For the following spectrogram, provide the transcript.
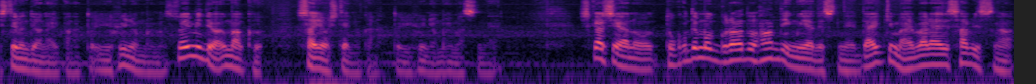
してるんではないかなというふうに思います。そういう意味ではうまく採用してるのかなというふうに思いますね。しかしあのどこでもグラウドファンディングやですね代金前払いサービスが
